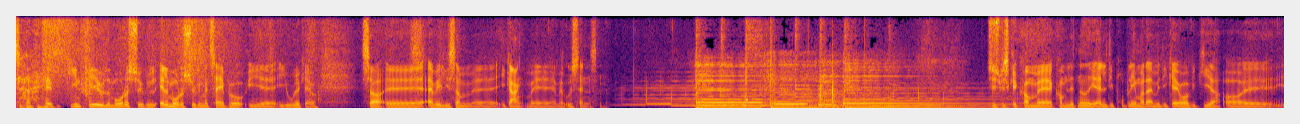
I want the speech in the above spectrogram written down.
så øh, giv en firehjulet motorcykel, elmotorcykel med tag på i, i julegave. Så øh, er vi ligesom øh, i gang med, med udsendelsen synes, vi skal komme, øh, komme lidt ned i alle de problemer, der er med de gaver, vi giver. Og øh,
